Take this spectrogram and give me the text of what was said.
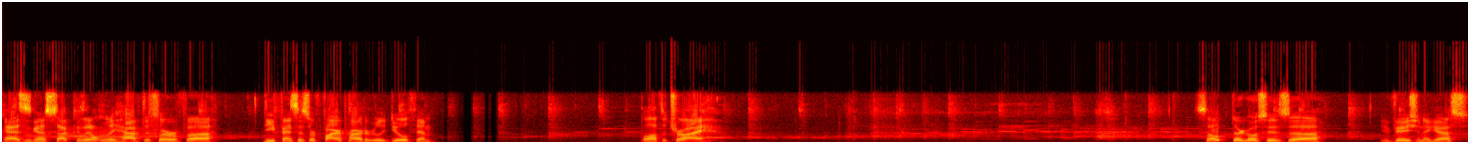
Yeah, this is going to suck because I don't really have the sort of uh, defenses or firepower to really deal with him. We'll have to try. So, there goes his uh, evasion, I guess.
